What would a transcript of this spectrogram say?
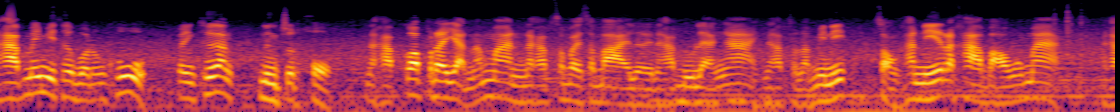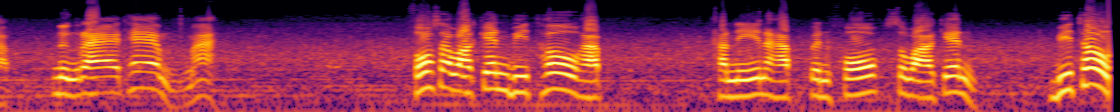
นะครับไม่มีเทอร์โบทั้งคู่เป็นเครื่อง 1.6 นะครับก็ประหยัดน้ำมันนะครับสบายๆเลยนะครับดูแลง่ายนะครับสำหรับมินิ2คันนี้ราคาเบามากๆนะครับ1แรไอเทมมา Volkswagen Beetle ครับคันนี้นะครับเป็น Volkswagen Beetle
